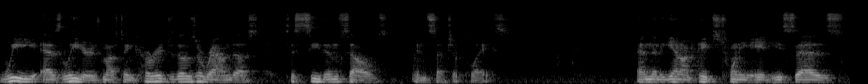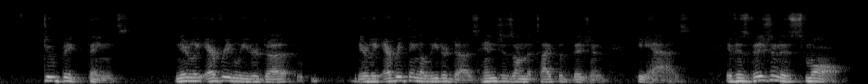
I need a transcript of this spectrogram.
we as leaders must encourage those around us to see themselves in such a place. And then again on page 28, he says, Do big things. Nearly every leader does. Nearly everything a leader does hinges on the type of vision he has. If his vision is small,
